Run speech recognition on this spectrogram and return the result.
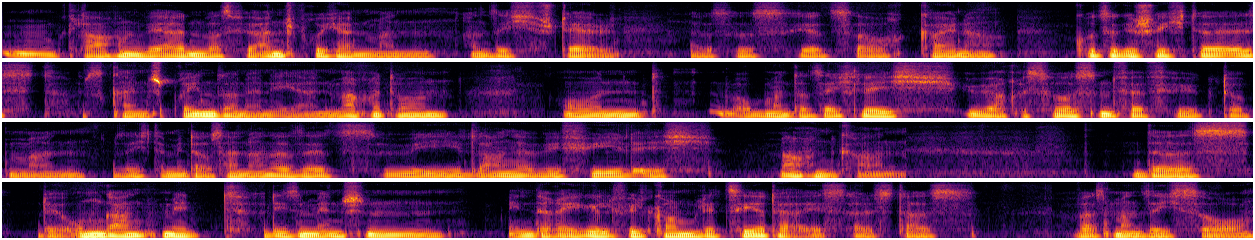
im Klaren werden, was für Ansprüche man an sich stellt. Dass es jetzt auch keine kurze Geschichte ist, es ist kein Sprint, sondern eher ein Marathon. Und ob man tatsächlich über Ressourcen verfügt, ob man sich damit auseinandersetzt, wie lange, wie viel ich machen kann. Dass der Umgang mit diesen Menschen in der Regel viel komplizierter ist als das, was man sich so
